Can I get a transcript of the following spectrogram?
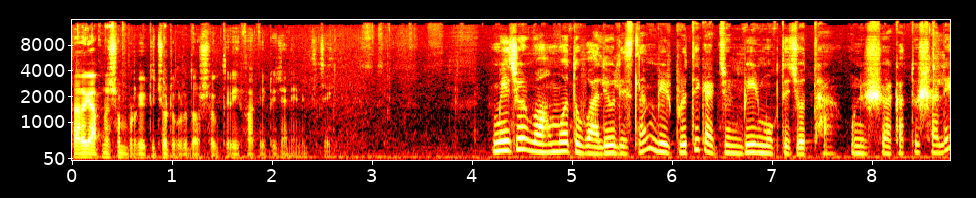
তার আগে আপনার সম্পর্কে একটু ছোট করে দর্শকদের এই ফাঁকে একটু জানিয়ে নিতে চাই। মেজর মোহাম্মদ ওয়ালিউল ইসলাম বীর প্রতীক, একজন বীর মুক্তিযোদ্ধা। উনিশশো একাত্তর সালে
